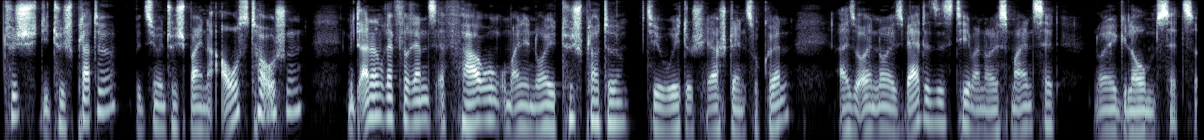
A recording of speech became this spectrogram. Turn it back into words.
Tisch, die Tischplatte bzw. Tischbeine austauschen mit anderen Referenzerfahrungen, um eine neue Tischplatte theoretisch herstellen zu können. Also ein neues Wertesystem, ein neues Mindset, neue Glaubenssätze.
